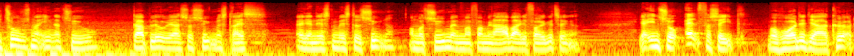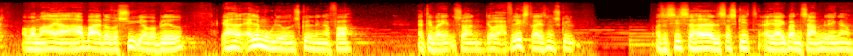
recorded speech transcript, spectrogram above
I 2021, der blev jeg så syg med stress, at jeg næsten mistede synet og måtte sygemelde mig fra mit arbejde i Folketinget. Jeg indså alt for set, hvor hurtigt jeg havde kørt, og hvor meget jeg havde arbejdet, og hvor syg jeg var blevet. Jeg havde alle mulige undskyldninger for, at det var endt sådan. Det var i hvert fald ikke stressens skyld. Og til sidst så havde jeg det så skidt, at jeg ikke var den samme længere.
